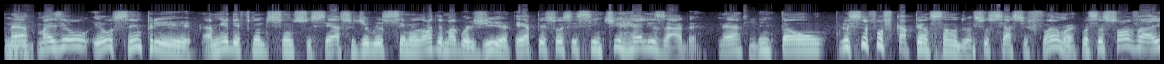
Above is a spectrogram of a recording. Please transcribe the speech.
né? Uhum. Mas eu, eu sempre, a minha definição de sucesso, digo isso sem menor demagogia, é a pessoa se sentir realizada, né? Sim. Então, se você for ficar pensando em sucesso e fama, você só vai,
